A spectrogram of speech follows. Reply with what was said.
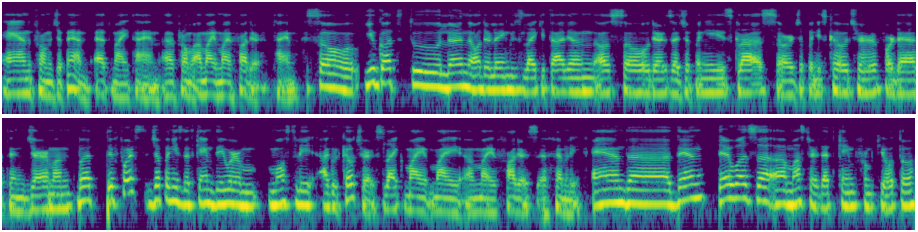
and from Japan at my time, uh, from uh, my, my father time. So you got to learn other languages like Italian. Also, there's a Japanese class or Japanese culture for that and German. But the first Japanese that came, they were mostly agricultures, like my, my, uh, my father's uh, family. And then there was a, a master master that came from Kyoto.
